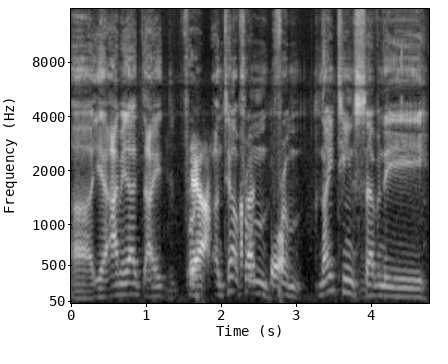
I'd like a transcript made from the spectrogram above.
Uh, yeah, I mean I, I from, Yeah. until Oh, from cool. from 1970.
